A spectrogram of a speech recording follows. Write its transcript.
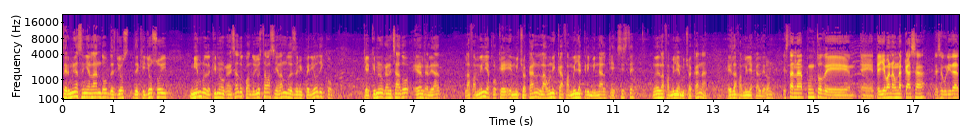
termina señalando desde yo- de que yo soy miembro del crimen organizado, cuando yo estaba señalando desde mi periódico que el crimen organizado era en realidad la familia, porque en Michoacán la única familia criminal que existe no es la familia michoacana, es la familia Calderón. Están a punto de... eh, te llevan a una casa de seguridad.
